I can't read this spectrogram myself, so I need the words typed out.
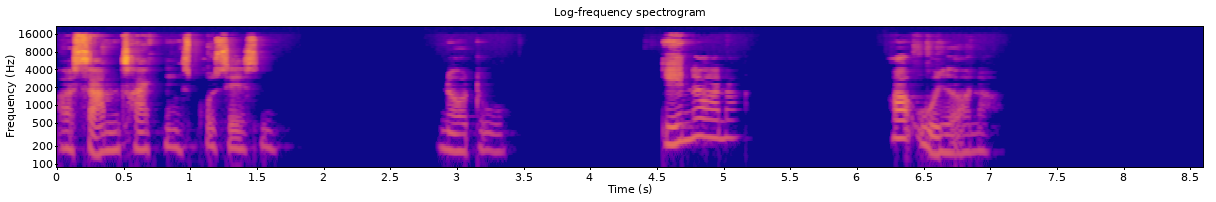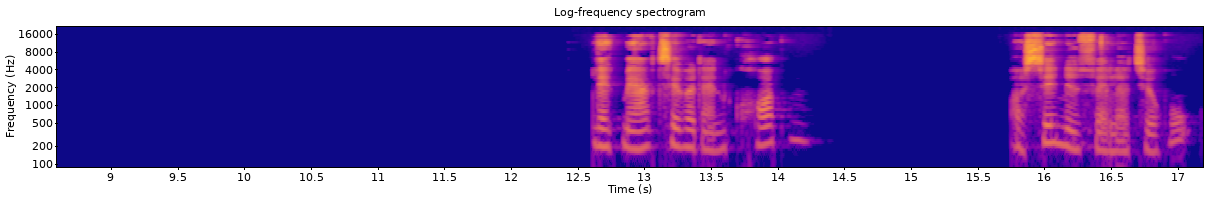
og sammentrækningsprocessen, når du indånder og udånder. Læg mærke til, hvordan kroppen og sindet falder til ro,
